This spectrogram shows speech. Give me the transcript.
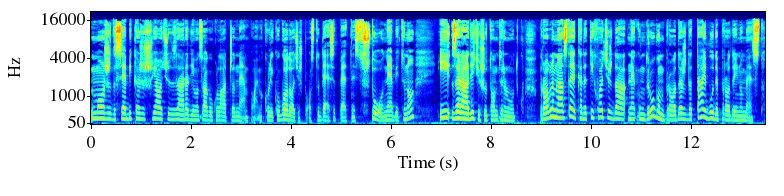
možeš da sebi kažeš ja hoću da zaradim od svakog kolača, nemam pojma, koliko god hoćeš posto, 10, 15, 100, nebitno, i zaradit ćeš u tom trenutku. Problem nastaje kada ti hoćeš da nekom drugom prodaš, da taj bude prodajno mesto.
